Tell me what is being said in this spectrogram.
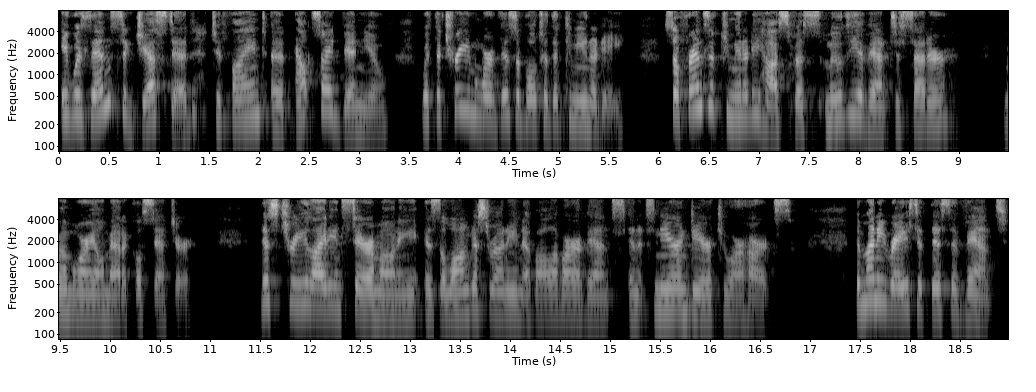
It was then suggested to find an outside venue with the tree more visible to the community. So Friends of Community Hospice moved the event to Sutter Memorial Medical Center. This tree lighting ceremony is the longest running of all of our events, and it's near and dear to our hearts. The money raised at this event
